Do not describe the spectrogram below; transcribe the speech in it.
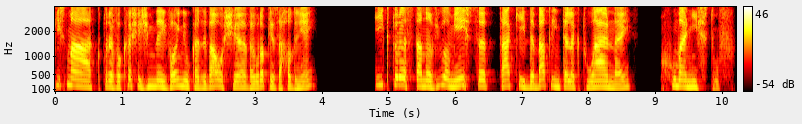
pisma, które w okresie zimnej wojny ukazywało się w Europie Zachodniej i które stanowiło miejsce takiej debaty intelektualnej humanistów.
